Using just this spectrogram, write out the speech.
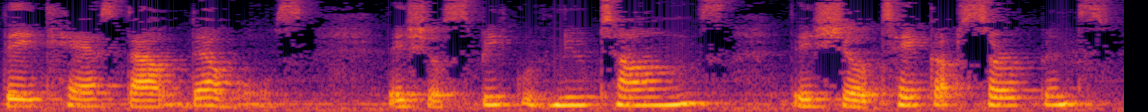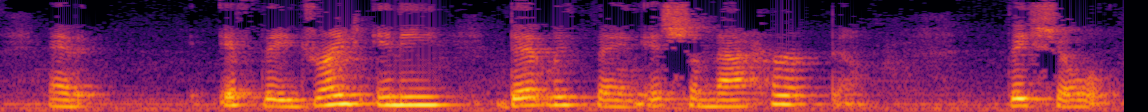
they cast out devils. They shall speak with new tongues. They shall take up serpents. And if they drink any deadly thing, it shall not hurt them. They shall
